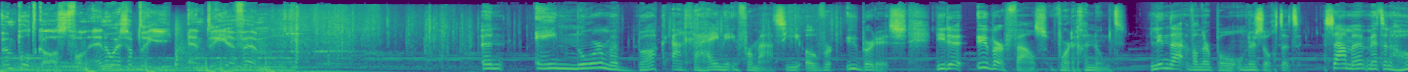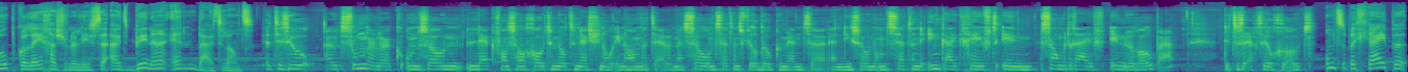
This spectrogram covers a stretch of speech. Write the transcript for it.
Een podcast van NOS op 3 en 3FM. Een enorme bak aan geheime informatie over Uber dus, die de Uber-files worden genoemd. Linda van der Pol onderzocht het, samen met een hoop collega-journalisten uit binnen- en buitenland. Het is heel uitzonderlijk om zo'n lek van zo'n grote multinational in handen te hebben met zo ontzettend veel documenten en die zo'n ontzettende inkijk geeft in zo'n bedrijf in Europa. Dit is echt heel groot. Om te begrijpen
